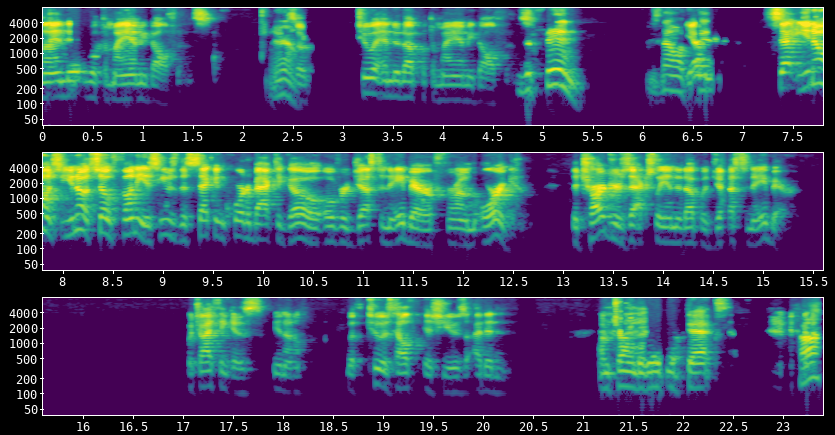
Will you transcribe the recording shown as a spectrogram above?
landed with the Miami Dolphins. Yeah. So Tua ended up with the Miami Dolphins. He's a Finn. He's now a Yeah. Finn. Set, you know, it's you know, it's so funny is he was the second quarterback to go over Justin Herbert from Oregon. The Chargers actually ended up with Justin Herbert, which I think is you know, with two his health issues, I didn't. I'm trying to wake up Dex. Huh?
